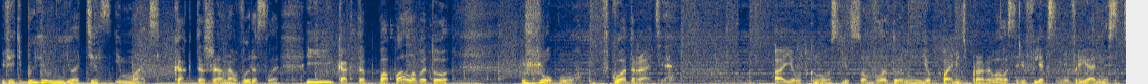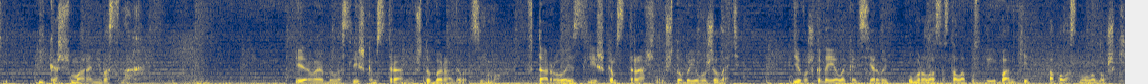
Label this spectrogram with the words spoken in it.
Ведь были у нее отец и мать. Как-то же она выросла и как-то попала в эту жопу квадрате. А я уткнулась лицом в ладони, ее память прорывалась рефлексами в реальности и кошмарами во снах. Первое было слишком странным, чтобы радоваться ему. Второе слишком страшным, чтобы его желать. Девушка доела консервы, убрала со стола пустые банки, ополоснула ложки.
